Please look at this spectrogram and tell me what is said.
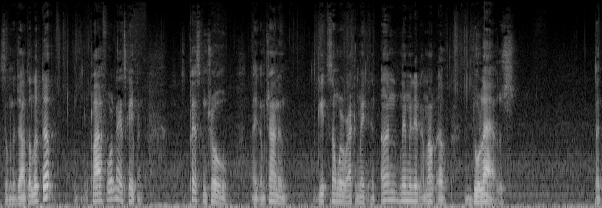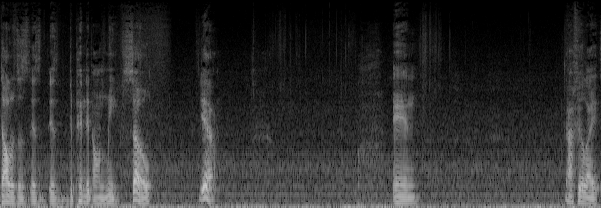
some of the jobs I looked up, apply for landscaping, pest control. Like I'm trying to get somewhere where I can make an unlimited amount of dollars. That dollars is, is is dependent on me. So, yeah. And I feel like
